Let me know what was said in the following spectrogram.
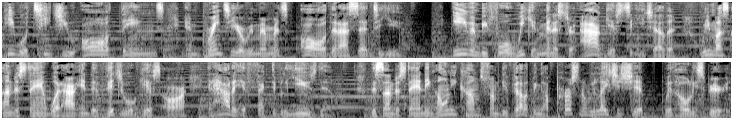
He will teach you all things and bring to your remembrance all that I said to you. Even before we can minister our gifts to each other, we must understand what our individual gifts are and how to effectively use them. This understanding only comes from developing a personal relationship with Holy Spirit.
